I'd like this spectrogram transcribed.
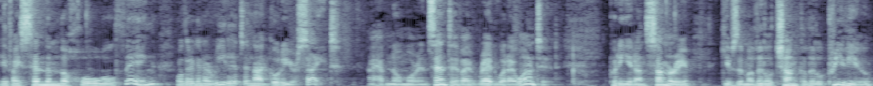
If I send them the whole thing, well, they're going to read it and not go to your site. I have no more incentive. I've read what I wanted. Putting it on summary gives them a little chunk, a little preview,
